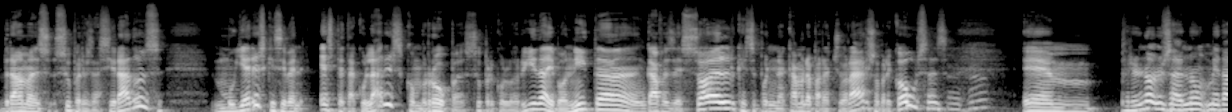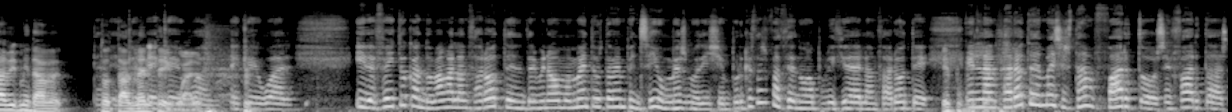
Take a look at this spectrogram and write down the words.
dramas super exagerados, Mulleres que se ven espectaculares, con roupa super colorida e bonita, gafas de sol, que se ponen a cámara para chorar sobre cousas. Uh -huh. eh, pero non, o sea, non, me dá, me dá totalmente é que, é que igual. igual. É que igual. E de feito, cando van a Lanzarote en determinado momento, eu tamén pensei o mesmo, dixen, por que estás facendo unha publicidade de Lanzarote? En Lanzarote, ademais, están fartos e fartas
